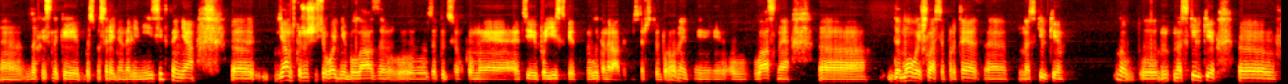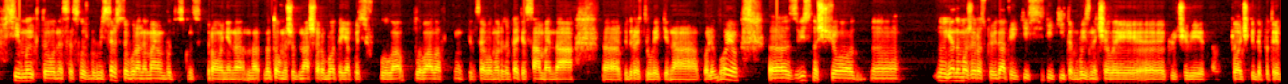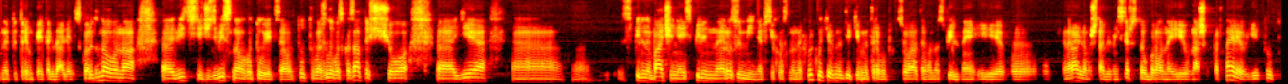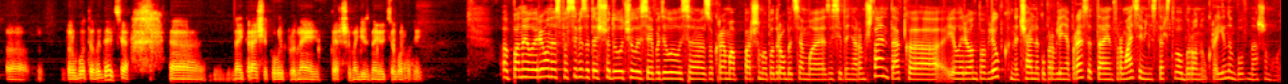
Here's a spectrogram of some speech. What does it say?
Е, Захисники безпосередньо на лінії зіткнення. Е, Я вам скажу, що сьогодні була за, за підсумками цієї поїздки велика нарада Міністерства оборони. І, власне, е, де мова йшлася про те, наскільки. Ну наскільки е, всі ми, хто несе службу в Міністерстві оборони, маємо бути сконцентровані на, на, на тому, щоб наша робота якось впливала, впливала в кінцевому результаті саме на е, підрозділи, які на полі бою. Е, звісно, що е, ну я не можу розповідати якісь, які там визначили е, ключові там точки, де потрібна підтримка, і так далі. Скоординована е, відсіч, звісно, готується. Тут важливо сказати, що е, є. е, Спільне бачення і спільне розуміння всіх основних викликів, над якими треба працювати. Воно спільне і в генеральному штабі Міністерства оборони, і у наших партнерів. І тут робота ведеться найкраще, коли про неї першими дізнаються вороги. Пане Ларіоне, спасибі за те, що долучилися і поділилися, зокрема, першими подробицями засідання Рамштайн. Так, е, Іларіон Павлюк, начальник управління преси та інформації Міністерства оборони України, був нашим гостем.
